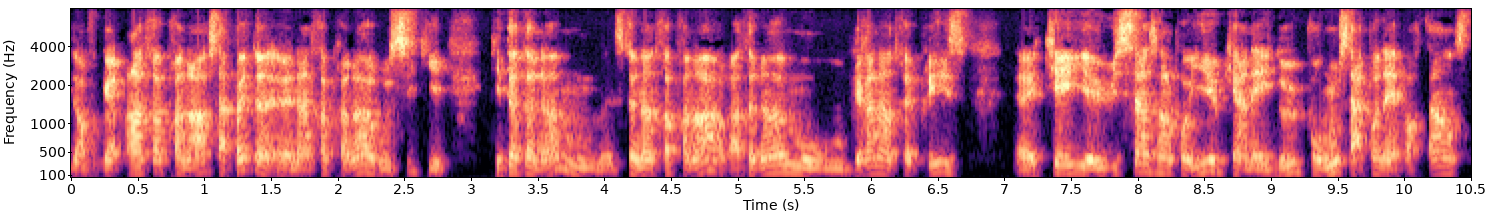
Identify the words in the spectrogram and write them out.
Donc, entrepreneur, ça peut être un, entrepreneur aussi qui, est autonome. C'est un entrepreneur autonome ou grande entreprise euh, qui ait 800 employés ou qui en ait deux. Pour nous, ça n'a pas d'importance.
